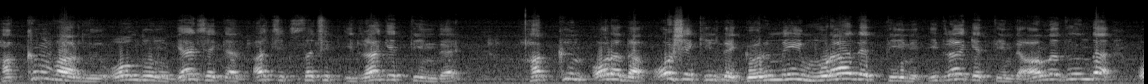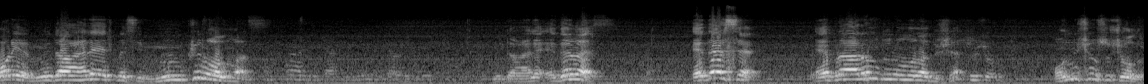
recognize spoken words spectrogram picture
hakkın varlığı olduğunu gerçekten açık saçık idrak ettiğinde hakkın orada o şekilde görünmeyi murad ettiğini idrak ettiğinde anladığında oraya müdahale etmesi mümkün olmaz. Müdahale edemez. Ederse ebrarın durumuna düşer. Onun için suç olur.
